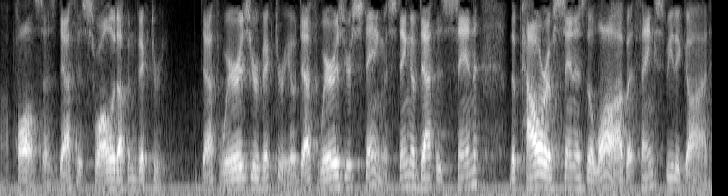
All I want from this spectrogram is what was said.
Uh, Paul says, Death is swallowed up in victory. Death, where is your victory? O death, where is your sting? The sting of death is sin. The power of sin is the law, but thanks be to God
